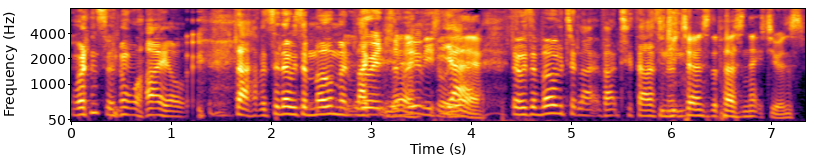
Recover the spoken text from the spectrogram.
once in a while, that happens. So there was a moment like Ruins the Yeah. movie for yeah, Yeah. there was a moment in like about 2000. Did you turn to the person next to you and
